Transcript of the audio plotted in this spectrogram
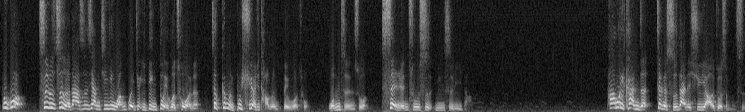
不过，是不是智者大师这样亲近王贵就一定对或错呢？这根本不需要去讨论对或错，我们只能说圣人出世，因势利导。他会看着这个时代的需要做什么事，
